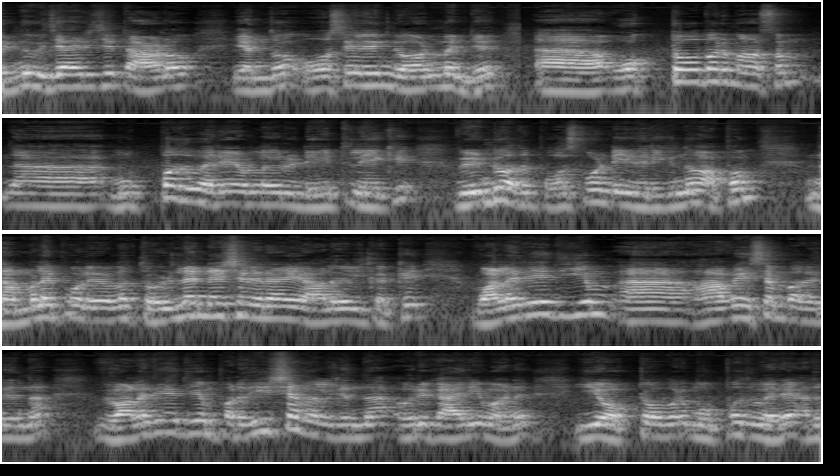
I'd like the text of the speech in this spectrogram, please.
എന്ന് വിചാരിച്ചിട്ടാണോ എന്തോ ഓസ്ട്രേലിയൻ ഗവൺമെന്റ് ഒക്ടോബർ മാസം മുപ്പത് വരെയുള്ള ഒരു ഡേറ്റിലേക്ക് വീണ്ടും അത് പോസ്റ്റ്പോൺ ചെയ്തിരിക്കുന്നു. അപ്പം നമ്മളെപ്പോലെയുള്ള തൊഴിലന്വേഷകരായ ആളുകൾക്കൊക്കെ വളരെയധികം ആവേശം പകരുന്ന വളരെയധികം പ്രതീക്ഷ നൽകുന്ന ഒരു കാര്യമാണ് ഈ ഒക്ടോബർ മുപ്പത് വരെ അത്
